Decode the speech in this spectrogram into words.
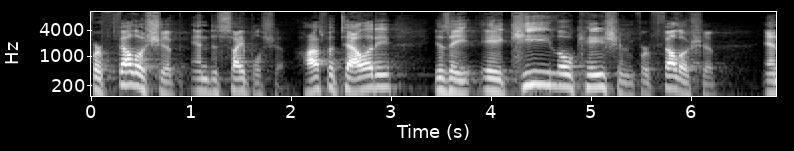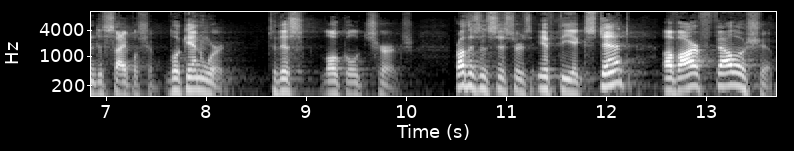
for fellowship and discipleship. Hospitality is a, a key location for fellowship and discipleship. Look inward to this local church. Brothers and sisters, if the extent of our fellowship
